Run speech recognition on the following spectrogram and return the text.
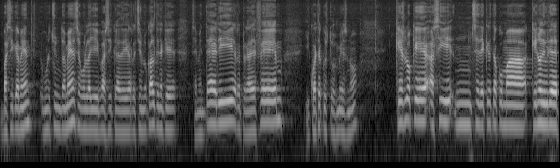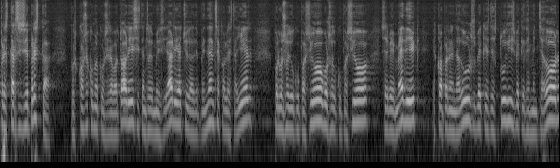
bàsicament un ajuntament, segons la llei bàsica de règim local, té que cementeri, replegada de FEM i quatre qüestions més. No? Què és el que així mm, se decreta com a que no hauria de prestar si se presta? Pues coses com el conservatori, assistència domiciliària, ajuda de dependència, escoles taller, promoció d'ocupació, bolsa d'ocupació, servei mèdic, escola per d'adults, beques d'estudis, beques de menjador,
